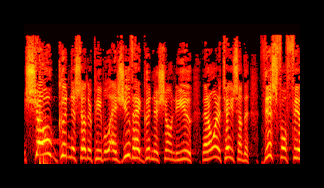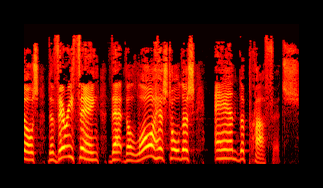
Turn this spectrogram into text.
show goodness to other people as you've had goodness shown to you, then I want to tell you something. This fulfills the very thing that the law has told us and the prophets.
